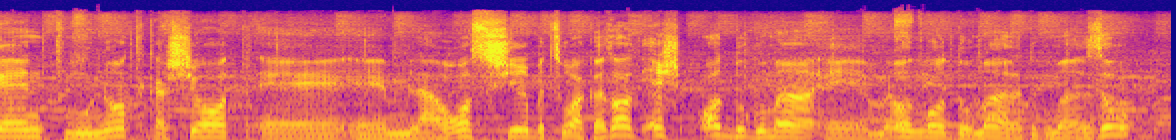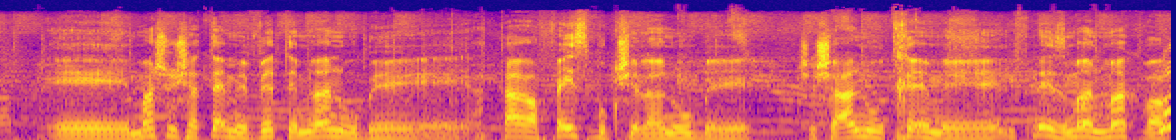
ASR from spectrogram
אכן, תמונות קשות אה, אה, להרוס שיר בצורה כזאת. יש עוד דוגמה אה, מאוד מאוד דומה לדוגמה הזו. אה, משהו שאתם הבאתם לנו באתר הפייסבוק שלנו, ב- כששאלנו אתכם אה, לפני זמן, מה כבר? מה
